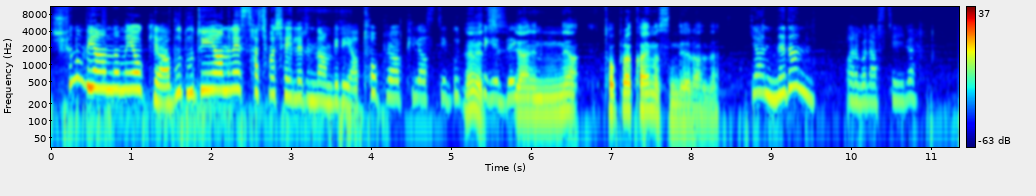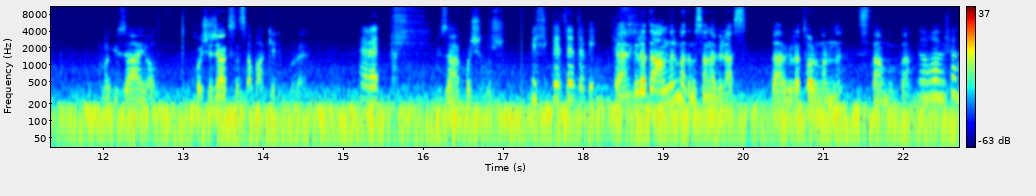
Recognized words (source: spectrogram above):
Şunun bir anlamı yok ya. Bu, bu dünyanın en saçma şeylerinden biri ya. Toprağı, plastiği, bu, Evet. şekilde. koy- Yani ne toprak kaymasın diye herhalde. Yani neden araba lastiğiyle? Ama güzel yol. Koşacaksın sabah gelip buraya. Evet. Güzel koşulur. Bisiklete de bindim. Belgrad'ı andırmadı mı sana biraz? Belgrad Ormanı'nı İstanbul'da. Doğru.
